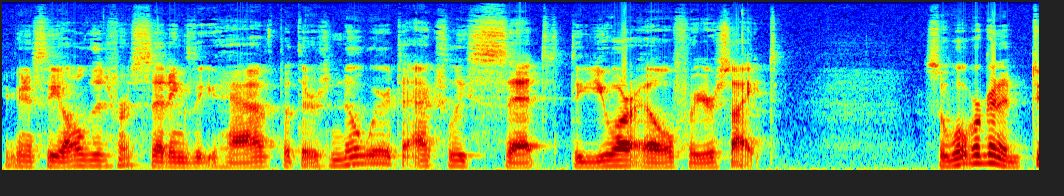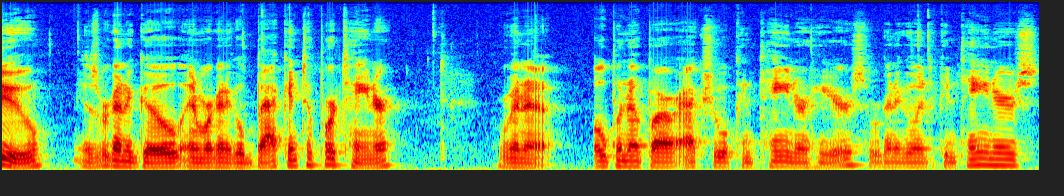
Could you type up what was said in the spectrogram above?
you're going to see all the different settings that you have but there's nowhere to actually set the URL for your site. So what we're going to do is we're going to go and we're going to go back into Portainer. We're going to open up our actual container here. So we're going to go into containers.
